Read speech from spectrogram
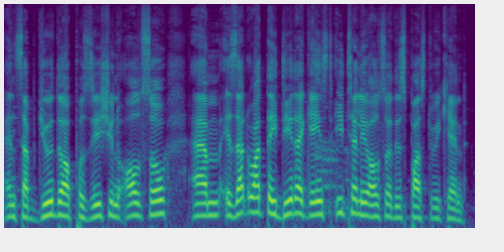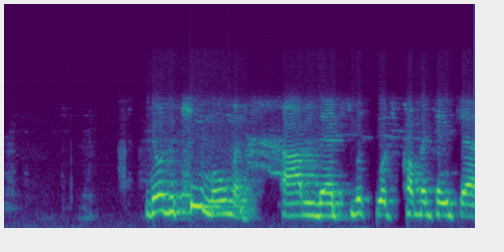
and subdue the opposition. Also, um, is that what they did against Italy also this past weekend? There was a key moment um, that Swiftwood commentator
